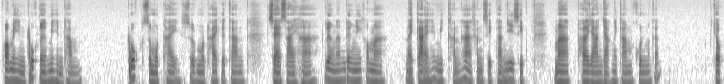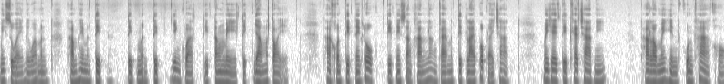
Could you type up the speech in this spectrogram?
เพราะไม่เห็นทุกข์เลยไม่เห็นธรรมทุกสมุทัยสมุทัยคือการแสสายหาเรื่องนั้นเรื่องนี้เข้ามาในกายให้มีขันห้าขันสิบขันยี่สิบมาทะยานอยากในกรรมคุณมันก็จบไม่สวยหรือว่ามันทำให้มันติดติดเหมือนติดยิ่งกว่าติดตังเมติดยางมาต่อย ถ้าคนติดในโลกติดในสังขารร่างกายมันติดหลายภพหลายชาติ ไม่ใช่ติดแค่ชาตินี้ ถ้าเราไม่เห็นคุณค่าของ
